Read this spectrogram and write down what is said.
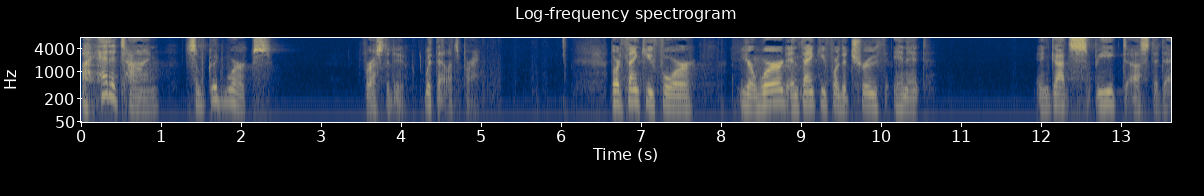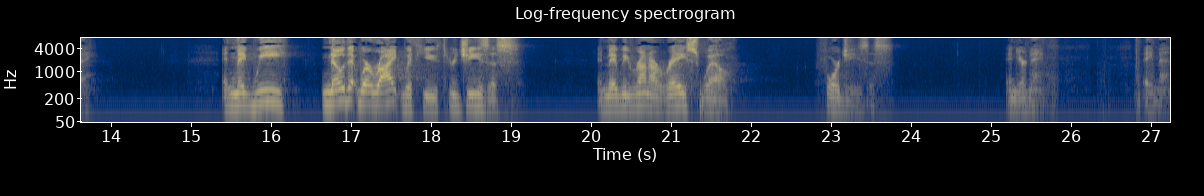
ahead of time some good works for us to do. With that, let's pray. Lord, thank you for your word and thank you for the truth in it. And God, speak to us today. And may we know that we're right with you through Jesus. And may we run our race well for Jesus in your name. Amen.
